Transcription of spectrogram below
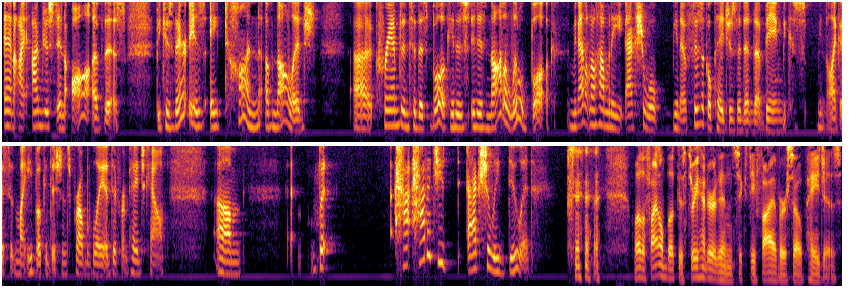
And I, I'm just in awe of this because there is a ton of knowledge uh, crammed into this book. It is it is not a little book. I mean, I don't know how many actual you know physical pages it ended up being because you know, like I said, my ebook edition is probably a different page count. Um, but how, how did you actually do it? well, the final book is 365 or so pages,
